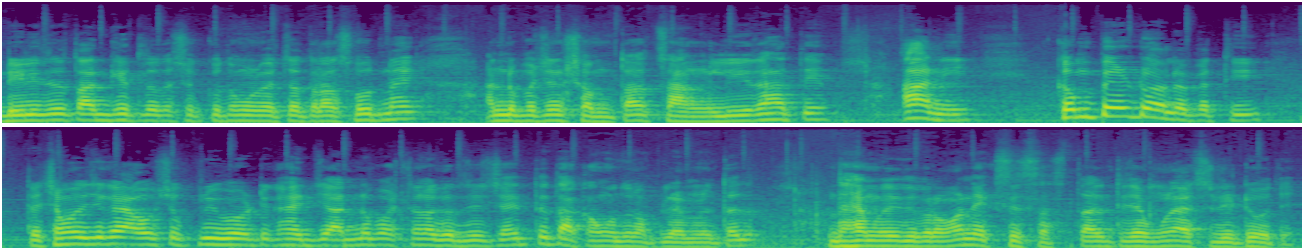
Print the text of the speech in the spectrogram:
डेली जर ताक घेतलं तर शक्यतो याचा त्रास होत नाही. अन्नपचन क्षमता चांगली राहते. आणि कंपेअर टू ॲलोपॅथी त्याच्यामध्ये जे काय आवश्यक प्रिबायोटिक आहेत जे अन्नपचनाला गरजेचे आहेत ते ताकामधून आपल्याला मिळतात. दह्यामध्ये ते प्रमाण एक्सेस असतं आणि त्याच्यामुळे ॲसिडिटी होते.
